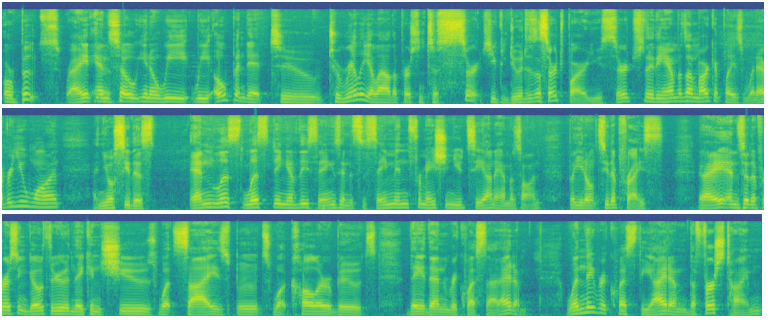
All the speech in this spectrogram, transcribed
or boots, right? Yeah. And so you know we we opened it to to really allow the person to search. You can do it as a search bar. You search through the Amazon Marketplace, whatever you want, and you'll see this endless listing of these things, and it's the same information you'd see on Amazon, but you don't see the price, right? And so the person go through and they can choose what size boots, what color boots. They then request that item. When they request the item the first time,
